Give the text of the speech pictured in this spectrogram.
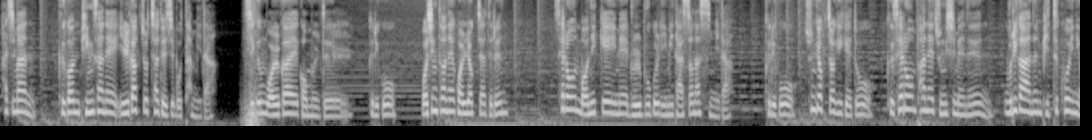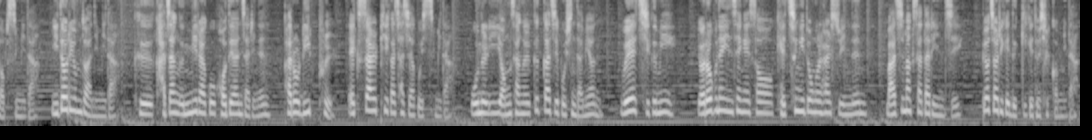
하지만 그건 빙산의 일각조차 되지 못합니다. 지금 월가의 거물들, 그리고 워싱턴의 권력자들은 새로운 머니게임의 룰북을 이미 다 써놨습니다. 그리고 충격적이게도 그 새로운 판의 중심에는 우리가 아는 비트코인이 없습니다. 이더리움도 아닙니다. 그 가장 은밀하고 거대한 자리는 바로 리플, XRP가 차지하고 있습니다. 오늘 이 영상을 끝까지 보신다면 왜 지금이 여러분의 인생에서 계층 이동을 할 수 있는 마지막 사다리인지 뼈저리게 느끼게 되실 겁니다.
